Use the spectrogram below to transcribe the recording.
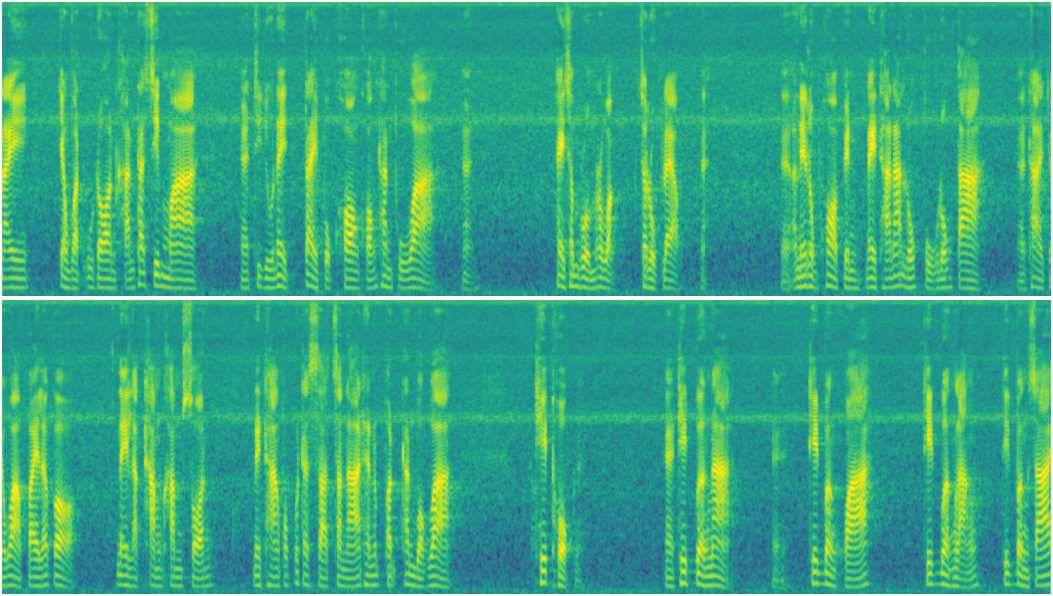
ใน จังหวัดอุดรขันทศิมมาที่อยู่ในใต้ปกครองของท่านผู้ว่า ให้สำรวมระวังสรุปแล้ว อันนี้หลวงพ่อเป็นในฐานะหลวงปู่หลวงตา ถ้าจะว่าไปแล้วก็ในหลักธรรมคำสอนในทางพระพุทธศาสนาท่านท่านบอกว่าทิศหกทิศเบื้องหน้า ทิศเบื้องขวา ทิศเบื้องหลัง ทิศเบื้องซ้าย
